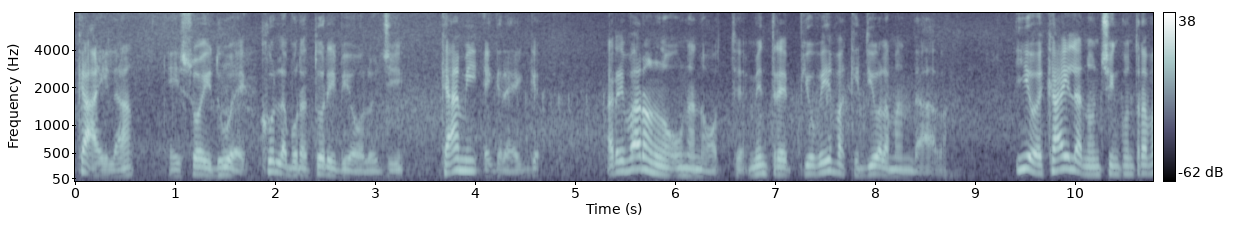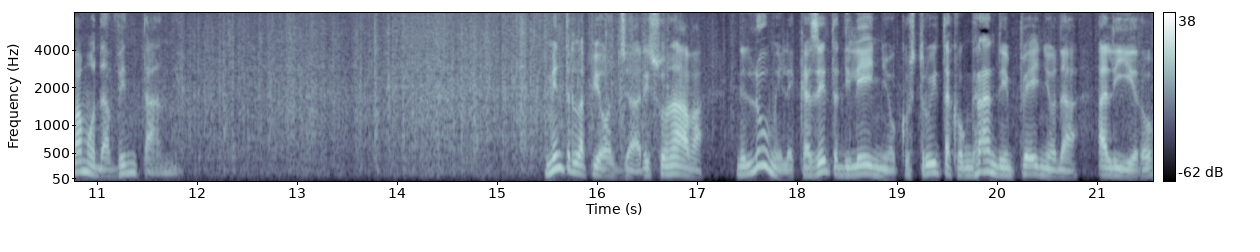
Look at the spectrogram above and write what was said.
Kyla e i suoi due collaboratori biologi Cami e Greg arrivarono una notte mentre pioveva che Dio la mandava. Io e Kyla non ci incontravamo da vent'anni. Mentre la pioggia risuonava nell'umile casetta di legno costruita con grande impegno da Aliro,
